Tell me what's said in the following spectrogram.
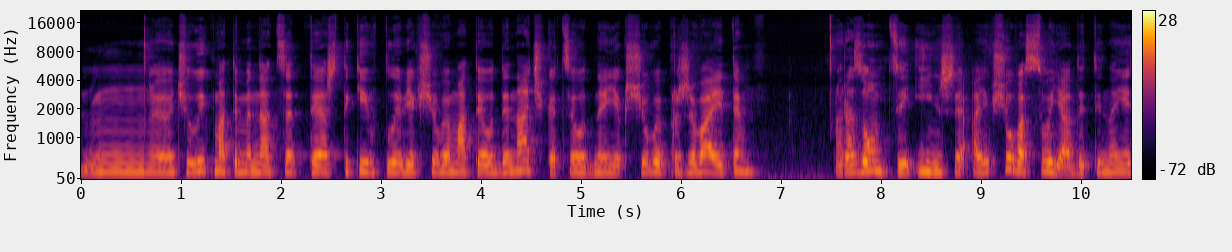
е, чоловік матиме на це теж такий вплив. Якщо ви мати одиначка, це одне. Якщо ви проживаєте разом, це інше. А якщо у вас своя дитина є,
